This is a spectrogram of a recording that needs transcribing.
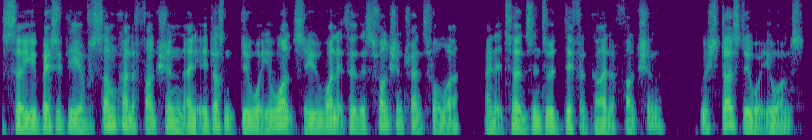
So you basically have some kind of function and it doesn't do what you want. So you run it through this function transformer and it turns into a different kind of function, which does do what you want.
